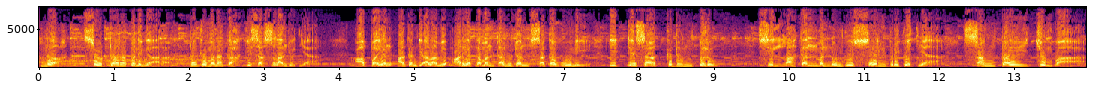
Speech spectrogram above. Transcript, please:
Nah, saudara pendengar, bagaimanakah kisah selanjutnya? Apa yang akan dialami Arya Kamandanu dan Sakawuni di desa Kedung Peluk? Silahkan menunggu seri berikutnya. Sampai jumpa.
